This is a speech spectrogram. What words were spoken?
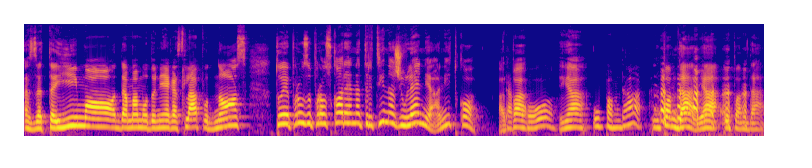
zatajimo, da imamo do njega slab odnos. To je pravzaprav skoraj ena tretjina življenja, ni tako? Ali tako? Pa, ja. Upam, da. Upam, da. Ja, upam, da.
